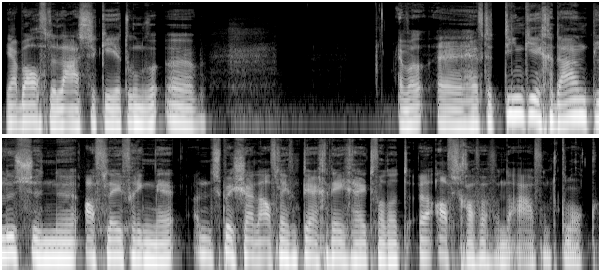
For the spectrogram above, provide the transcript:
ja, behalve de laatste keer toen we... eh, en wat, heeft het tien keer gedaan, plus een aflevering met een speciale aflevering ter gelegenheid van het afschaffen van de avondklok.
